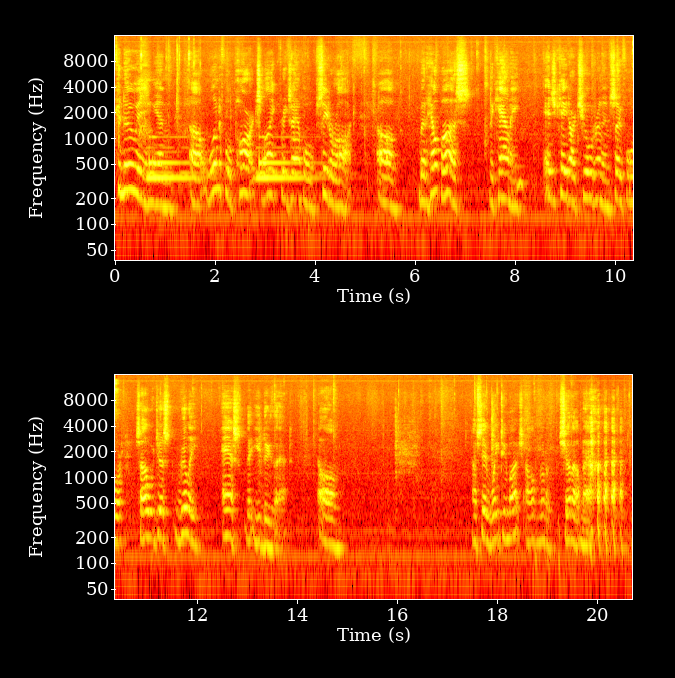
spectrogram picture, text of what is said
canoeing and uh, wonderful parks like, for example, Cedar Rock. Um, But help us, the county, educate our children and so forth. So I would just really ask that you do that. Um, I've said way too much. I'm going to shut up now.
